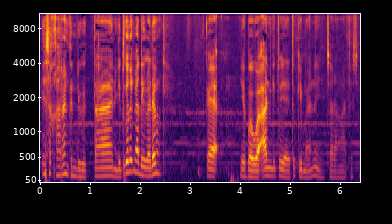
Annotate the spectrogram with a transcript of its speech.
Ya sekarang gendutan. Gitu kan kadang-kadang kayak ya bawaan gitu ya. Itu gimana ya cara ngatasin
